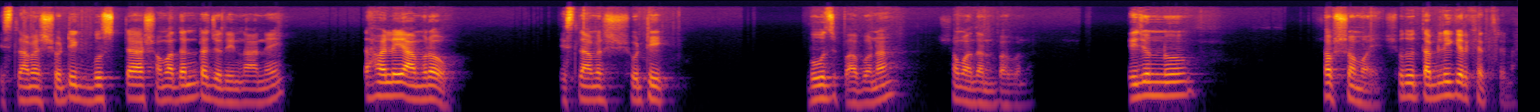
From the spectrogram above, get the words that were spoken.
ইসলামের সঠিক বুঝটা, সমাধানটা যদি না নেই, তাহলে আমরাও ইসলামের সঠিক বুঝ পাব না, সমাধান পাব না। এই জন্য সবসময় শুধু তাবলিগের ক্ষেত্রে না,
